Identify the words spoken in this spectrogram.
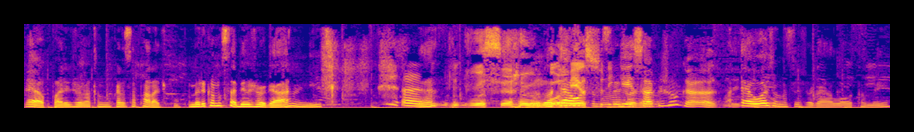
É, eu parei de jogar também por causa dessa parada. Tipo, primeiro que eu não sabia jogar no início. Ah, Né? Você um... No até hoje começo não ninguém jogar. sabe jogar. né? Até hoje eu não sei jogar LOL também.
